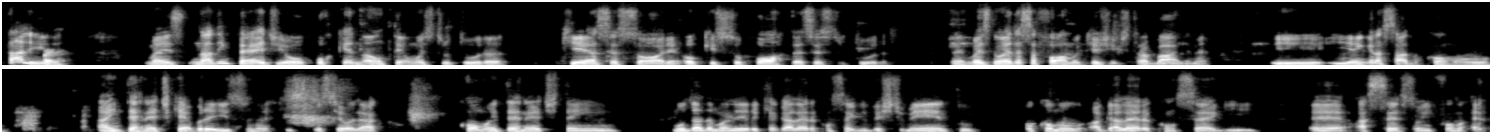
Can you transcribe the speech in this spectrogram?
está ali, né? Mas nada impede, ou por que não ter uma estrutura que é acessória ou que suporta essa estrutura. Né? Mas não é dessa forma que a gente trabalha, né? E, e, é engraçado como a internet quebra isso, né? Que se você olhar como a internet tem mudado a maneira que a galera consegue investimento ou como a galera consegue é, acesso à informação. É,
